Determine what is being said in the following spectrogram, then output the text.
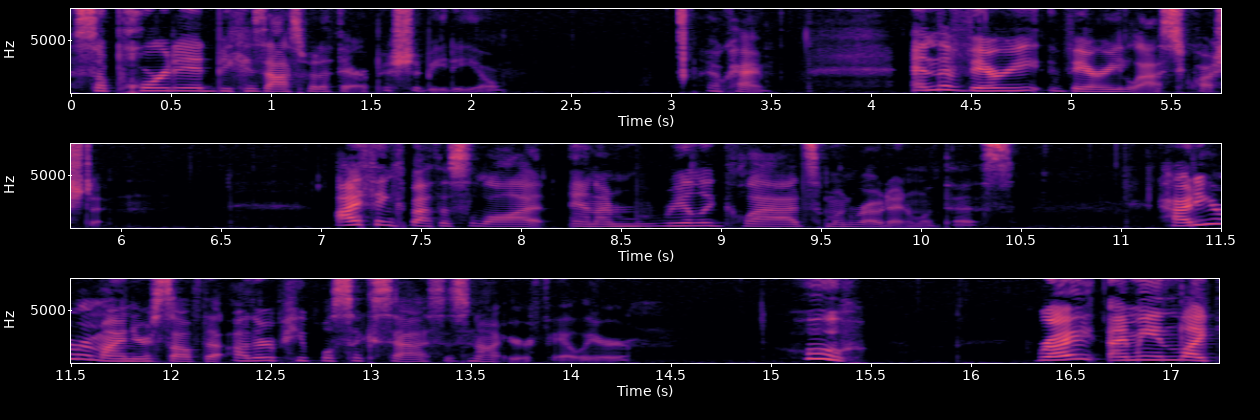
supported because that's what a therapist should be to you. Okay. And the very, very last question I think about this a lot, and I'm really glad someone wrote in with this. How do you remind yourself that other people's success is not your failure? Whew. Right? I mean, like,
